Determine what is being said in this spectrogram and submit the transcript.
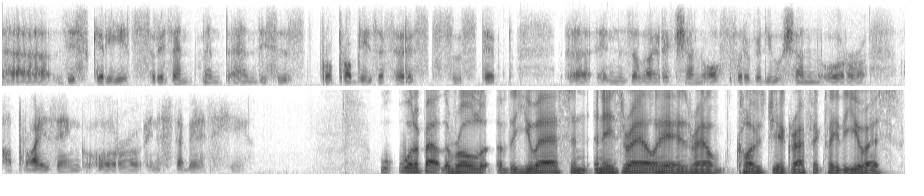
uh, this creates resentment, and this is pro- probably the first step uh, in the direction of revolution or uprising or instability. What about the role of the US and, and Israel here? Israel closed geographically, the US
